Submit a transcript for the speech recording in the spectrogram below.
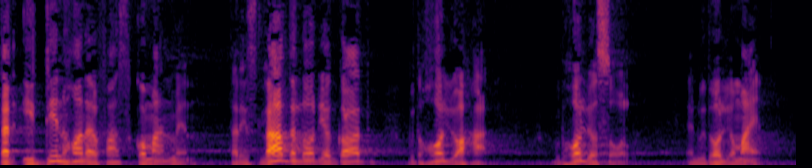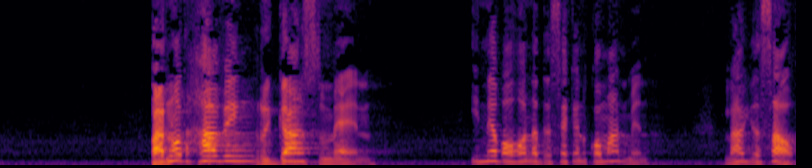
that he didn't honor the first commandment that is, love the Lord your God with all your heart, with all your soul, and with all your mind. But not having regards to men, he never honored the second commandment love yourself.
